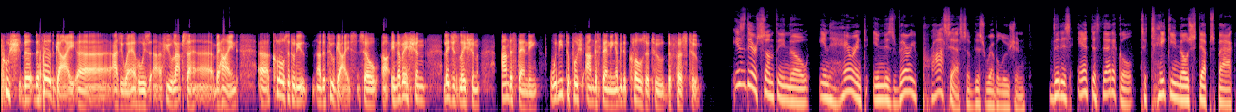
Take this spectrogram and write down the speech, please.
push the, the third guy, uh, as it were, who is a few laps uh, behind, uh, closer to the other two guys. So uh, innovation, legislation, understanding. We need to push understanding a bit closer to the first two. Is there something, though, inherent in this very process of this revolution that is antithetical to taking those steps back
